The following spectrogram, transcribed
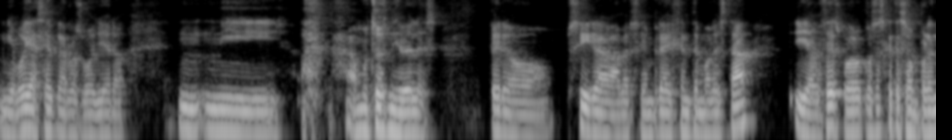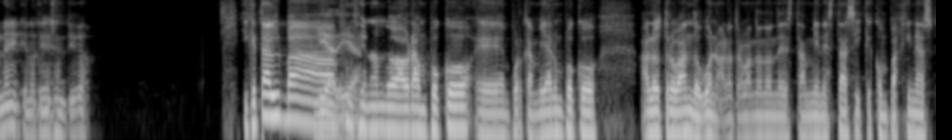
ni voy a ser Carlos Bollero, ni a muchos niveles. Pero sí, claro, a ver, siempre hay gente molesta y a veces por cosas que te sorprenden y que no tienen sentido. ¿Y qué tal va Día a día. funcionando ahora un poco, eh, por cambiar un poco al otro bando? Bueno, al otro bando donde también estás y que compaginas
